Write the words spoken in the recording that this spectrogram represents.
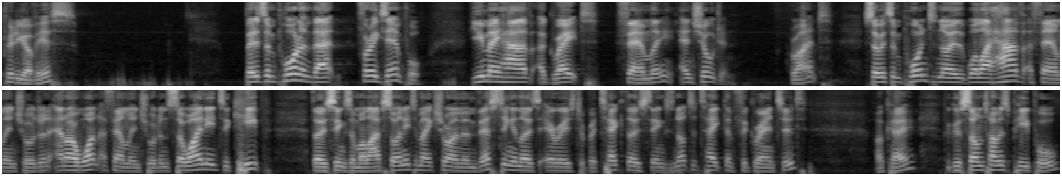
Pretty obvious. But it's important that, for example, you may have a great family and children, right? So it's important to know that, well, I have a family and children, and I want a family and children, so I need to keep those things in my life. So I need to make sure I'm investing in those areas to protect those things, not to take them for granted, okay? Because sometimes people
